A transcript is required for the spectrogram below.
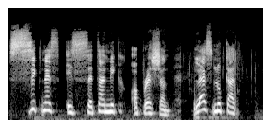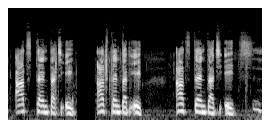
Sickness is satanic oppression. Let's look at Acts 10:38. Acts 10:38. Acts 10:38.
